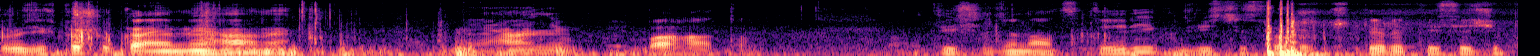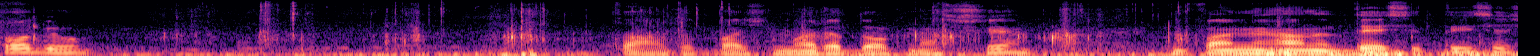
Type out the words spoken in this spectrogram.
Друзі, хто шукає мігани, міганів багато. 2012 рік, 244 тисячі пробігу. Так, тут бачимо рядок у нас ще. Два мігани 10 тисяч.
